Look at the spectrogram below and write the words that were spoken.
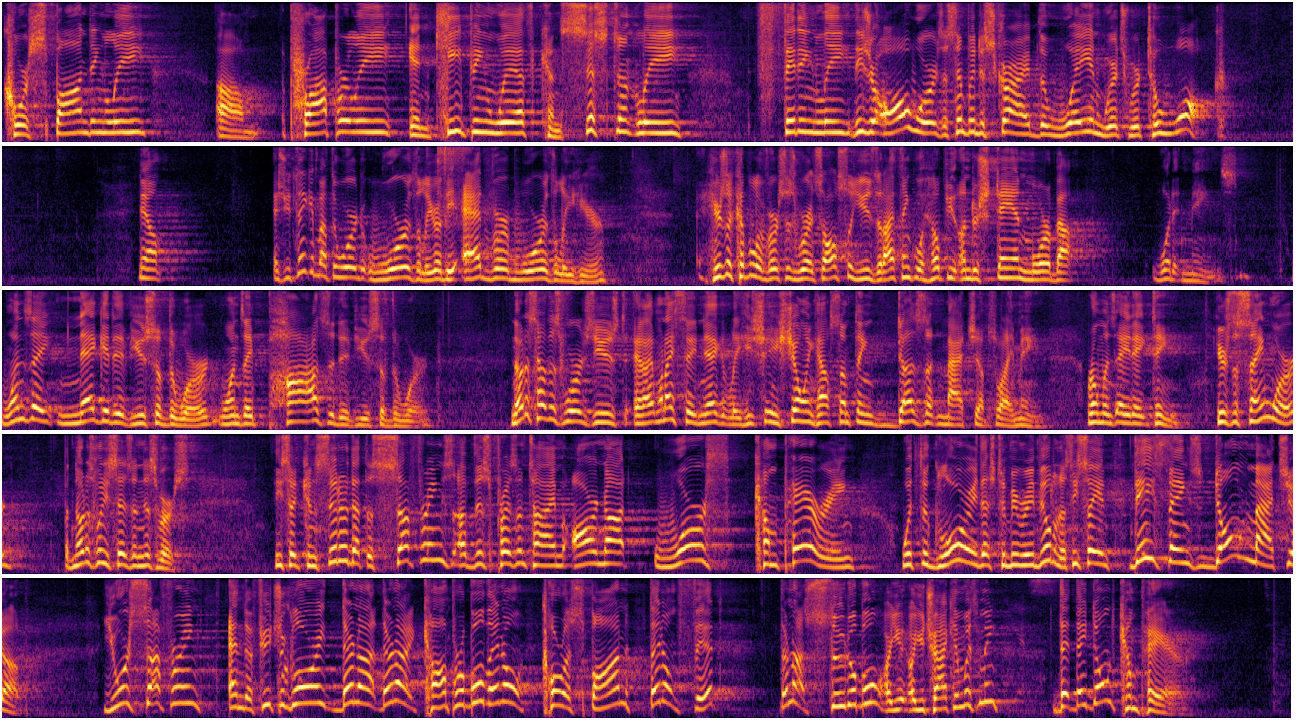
correspondingly, um, properly, in keeping with, consistently, fittingly. These are all words that simply describe the way in which we're to walk. Now, as you think about the word worthily or the adverb worthily here, Here's a couple of verses where it's also used that I think will help you understand more about what it means. One's a negative use of the word, one's a positive use of the word. Notice how this word's used, and I, when I say negatively, he's, he's, showing how something doesn't match up, is what I mean. Romans 8 18. Here's the same word, but notice what he says in this verse. He said, Consider that the sufferings of this present time are not worth comparing with the glory that's to be revealed in us. He's saying these things don't match up. Your suffering and the future glory, they're not, they're not comparable. They don't correspond. They don't fit. They're not suitable. Are you, are you tracking with me? Yes. They, they don't compare.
